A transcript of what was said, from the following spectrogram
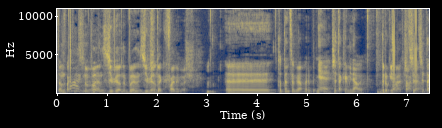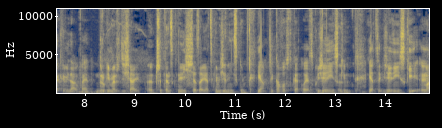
To no tak, no byłem zdziwiony, byłem zdziwiony. Tak, fajny gość. Eee, To ten, co gra w RP... Nie, czyta kryminały. drugi mecz. Czy, czyta kryminały, pamiętam. Drugi mecz dzisiaj. E, Czy tęskniliście za Jackiem Zielińskim? Ja mam ciekawostkę o Jacku Zielińskim. Jacek Zieliński... y, Ma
